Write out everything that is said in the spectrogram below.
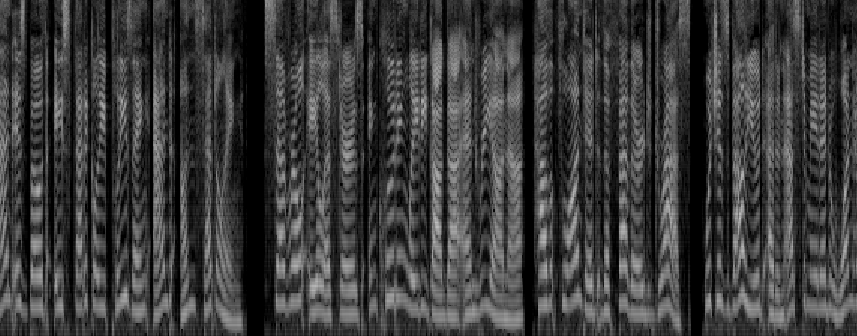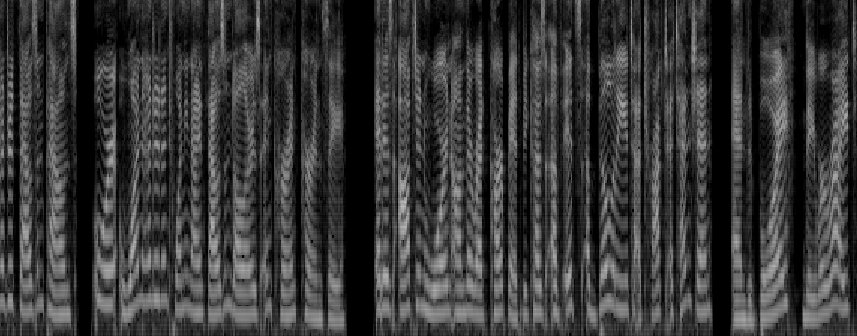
and is both aesthetically pleasing and unsettling. Several A-listers, including Lady Gaga and Rihanna, have flaunted the feathered dress, which is valued at an estimated 100,000 pounds or $129,000 in current currency. It is often worn on the red carpet because of its ability to attract attention, and boy, they were right.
